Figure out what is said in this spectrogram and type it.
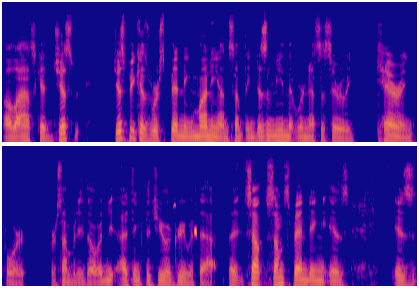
Alaska, just just because we're spending money on something doesn't mean that we're necessarily caring for for somebody though, and I think that you agree with that. That some some spending is is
